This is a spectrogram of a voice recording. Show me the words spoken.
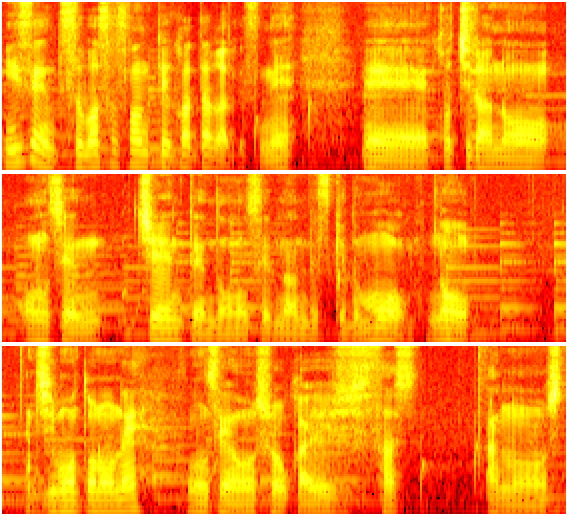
以前翼さんという方がですね、えーこちらの温泉チェーン店の温泉なんですけどもの地元のね温泉を紹介さしあのし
